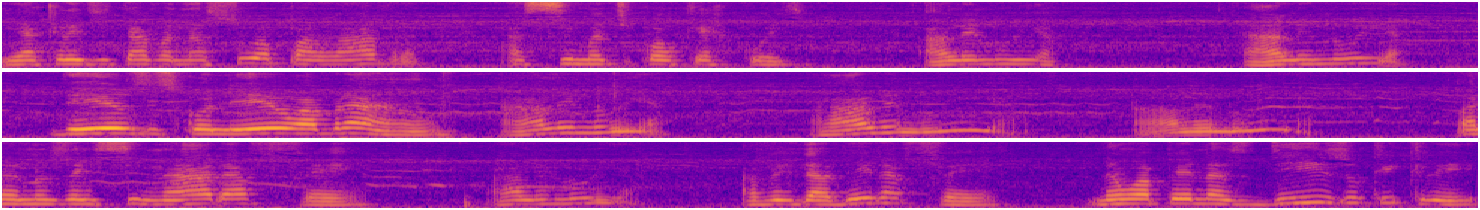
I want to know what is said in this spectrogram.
e acreditava na Sua palavra acima de qualquer coisa. Aleluia. Aleluia. Deus escolheu Abraão. Aleluia. Aleluia. Aleluia. Para nos ensinar a fé. Aleluia. A verdadeira fé não apenas diz o que crê,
